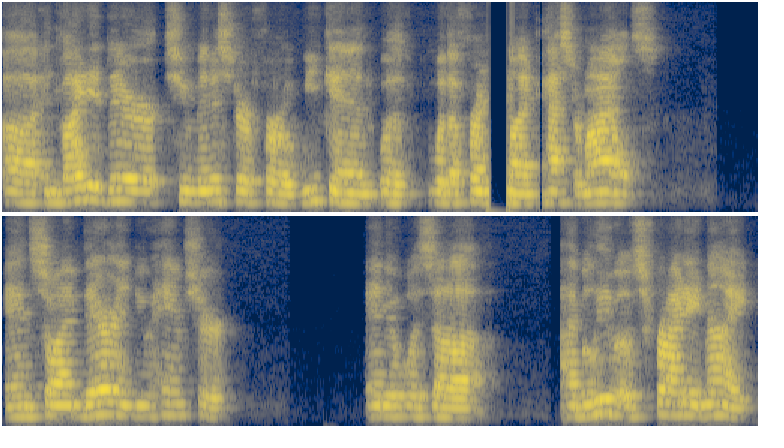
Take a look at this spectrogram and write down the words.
uh, invited there to minister for a weekend with, with a friend of mine, Pastor Miles. And so I'm there in New Hampshire, and it was, uh, I believe it was Friday night.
